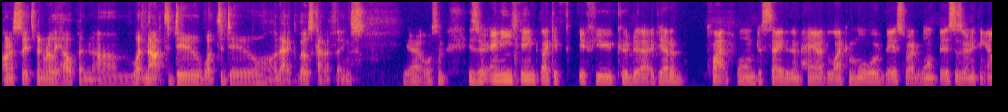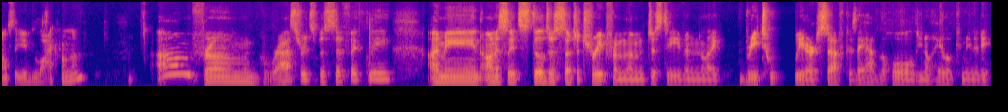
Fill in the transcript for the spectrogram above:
honestly, it's been really helping um, what not to do, what to do, that, those kind of things. Yeah, awesome. Is there anything like if if you could uh, if you had a platform to say to them, hey, I'd like more of this or I'd want this. Is there anything else that you'd like from them? Um, from grassroots specifically, I mean, honestly, it's still just such a treat from them just to even like retweet our stuff because they have the whole, you know, Halo community.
